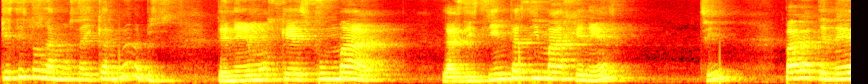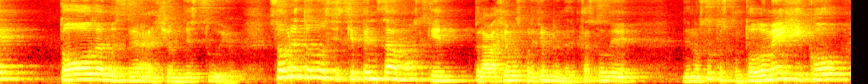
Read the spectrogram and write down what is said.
¿Qué es esto de amosaicar? Bueno, pues tenemos que sumar las distintas imágenes, ¿sí? Para tener toda nuestra región de estudio. Sobre todo si es que pensamos que trabajemos, por ejemplo, en el caso de, nosotros con todo México,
